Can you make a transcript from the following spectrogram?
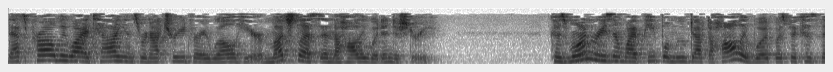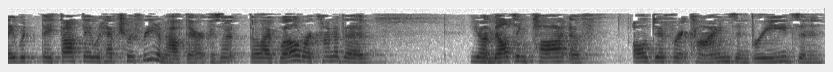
that's probably why Italians were not treated very well here, much less in the Hollywood industry. Because one reason why people moved out to Hollywood was because they would, they thought they would have true freedom out there. Because they're like, well, we're kind of a, you know, a melting pot of all different kinds and breeds and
